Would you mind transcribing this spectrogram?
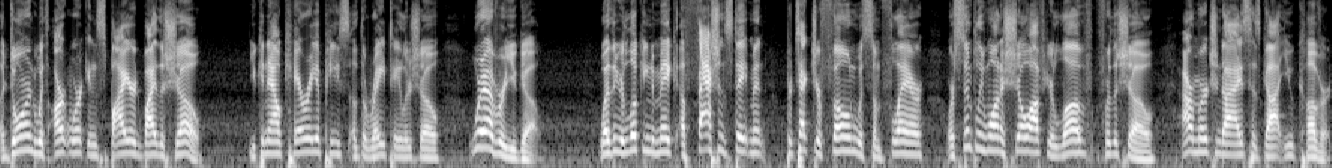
adorned with artwork inspired by the show. You can now carry a piece of The Ray Taylor Show wherever you go. Whether you're looking to make a fashion statement, protect your phone with some flair, or simply want to show off your love for the show, our merchandise has got you covered.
